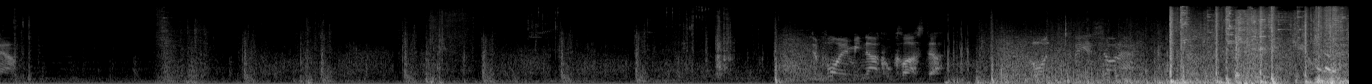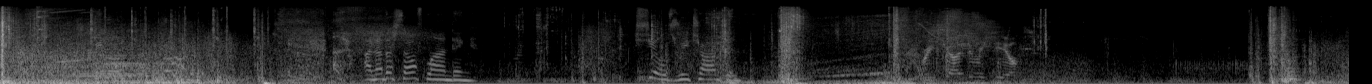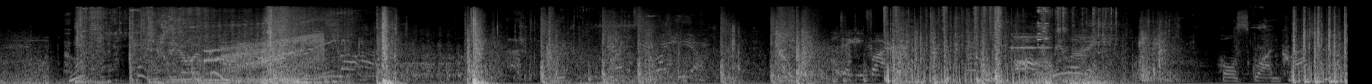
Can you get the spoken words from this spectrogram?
down. Deploying me knuckle cluster. Lord, being shot at. Another soft landing. Shields recharging. Recharging me shields. Huh? squad crashed.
